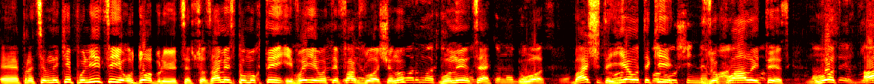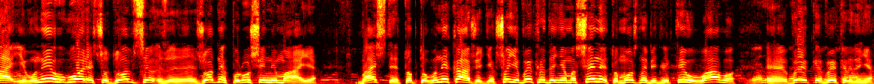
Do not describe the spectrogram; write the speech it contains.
е, працівники поліції, одобрюють це все. Замість допомогти і виявити факт злочину, нормах вони чинного це законодавства. от, бачите, є отакий порушень немає. зухвалий тиск. От, а, і вони говорять, що зовсім е, жодних порушень немає. Бачите, тобто вони кажуть, якщо є викрадення машини, то можна відлікти увагу е, вик- викрадення.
